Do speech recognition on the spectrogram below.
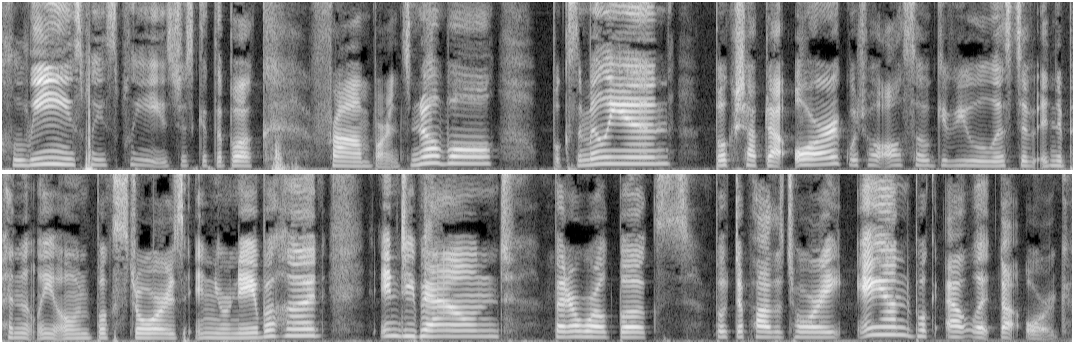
please, please, please just get the book from Barnes Noble, Books a Million, bookshop.org, which will also give you a list of independently owned bookstores in your neighborhood, IndieBound, Better World Books, Book Depository, and bookoutlet.org.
